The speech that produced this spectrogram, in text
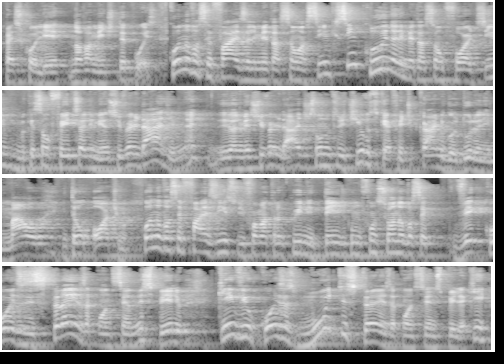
para escolher novamente depois. Quando você faz alimentação assim, que se inclui na alimentação forte, sim, porque são feitos alimentos de verdade, né? Alimentos de verdade são nutritivos, que é feito de carne, gordura animal, então ótimo. Quando você faz isso de forma tranquila, entende como funciona, você vê coisas estranhas acontecendo no espelho. Quem viu coisas muito estranhas acontecendo no espelho aqui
